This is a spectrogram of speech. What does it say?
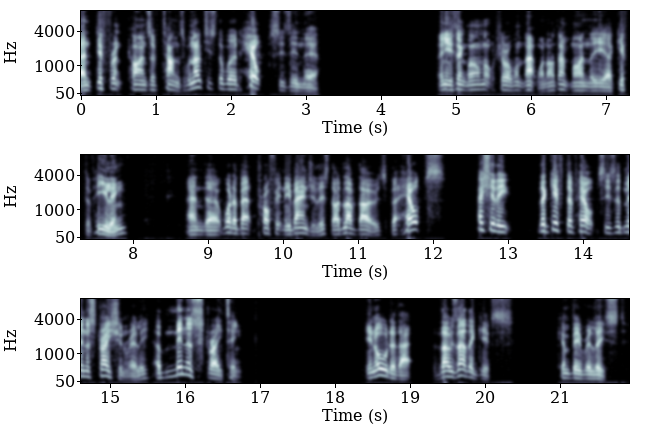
and different kinds of tongues. Well, notice the word helps is in there. And you think, well, I'm not sure I want that one. I don't mind the uh, gift of healing. And uh, what about prophet and evangelist? I'd love those. But helps, actually, the gift of helps is administration, really, administrating in order that those other gifts can be released.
